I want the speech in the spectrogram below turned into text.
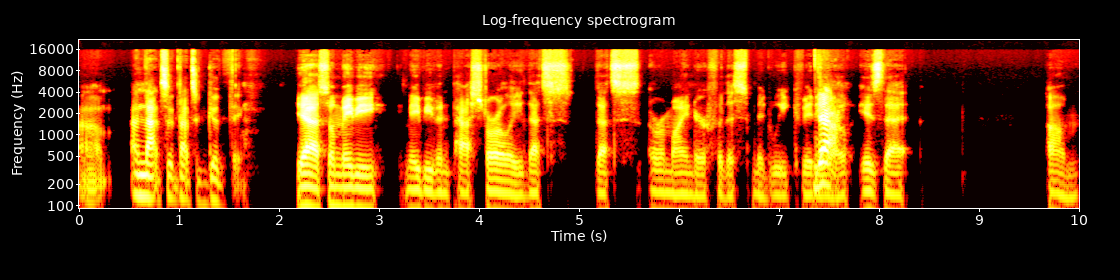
Um, and that's a, that's a good thing. Yeah. So maybe, maybe even pastorally, that's, that's a reminder for this midweek video yeah. is that, um,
